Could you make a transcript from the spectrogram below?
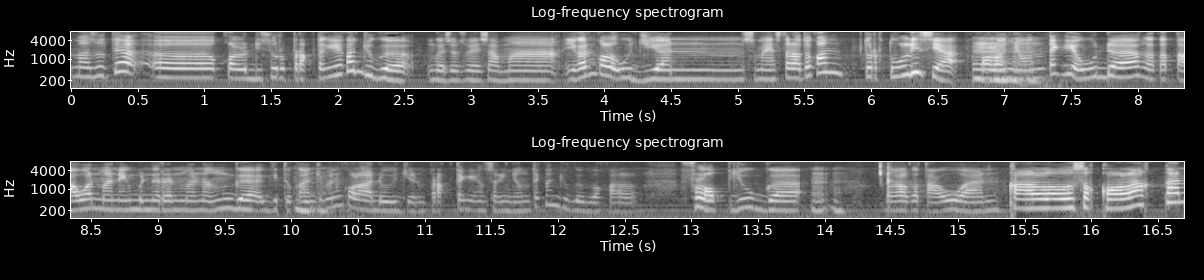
maksudnya eh, kalau disuruh prakteknya kan juga nggak sesuai sama ya kan kalau ujian semester itu kan tertulis ya. Kalau nyontek ya udah nggak ketahuan mana yang beneran mana enggak gitu kan. Cuman kalau ada ujian praktek yang sering nyontek kan juga bakal flop juga bakal ketahuan. Kalau sekolah kan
